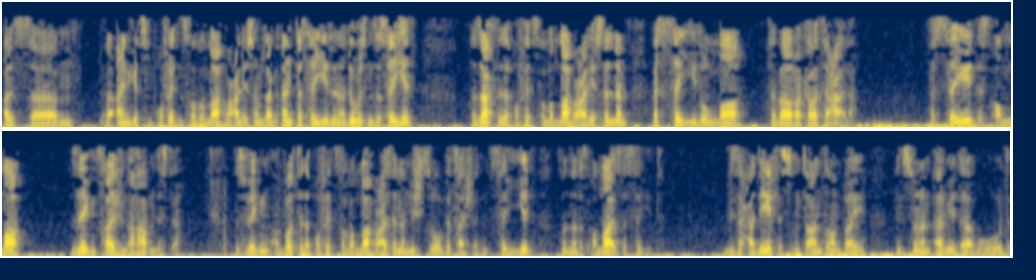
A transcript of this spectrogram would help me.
als ähm, äh, einige zum Propheten sallallahu alaihi wasallam sagen, Anta Sayyiduna, du bist unser Sayyid, da sagte der Prophet sallallahu alaihi wasallam, As-Sayyidullah tabaraka wa ta'ala. As-Sayyid ist Allah segensreich und erhaben ist er. Deswegen wollte der Prophet sallallahu alaihi wasallam nicht so bezeichnen, Sayyid, sondern dass Allah ist der Sayyid. Dieser Hadith ist unter anderem bei in Sunan Abi Dawud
